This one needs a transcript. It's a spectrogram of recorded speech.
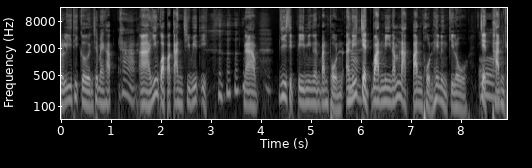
ลอรี่ที่เกินใช่ไหมครับค่ะอ่า ยิ่งกว่าประกันชีวิตอีกนะครับยี่สิบปีมีเงินปันผล อันนี้ค่ะเจ็ดวันมีน้ำหนักปันผลให้หนึ่งกิโลเจ็ดเอพันอแค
